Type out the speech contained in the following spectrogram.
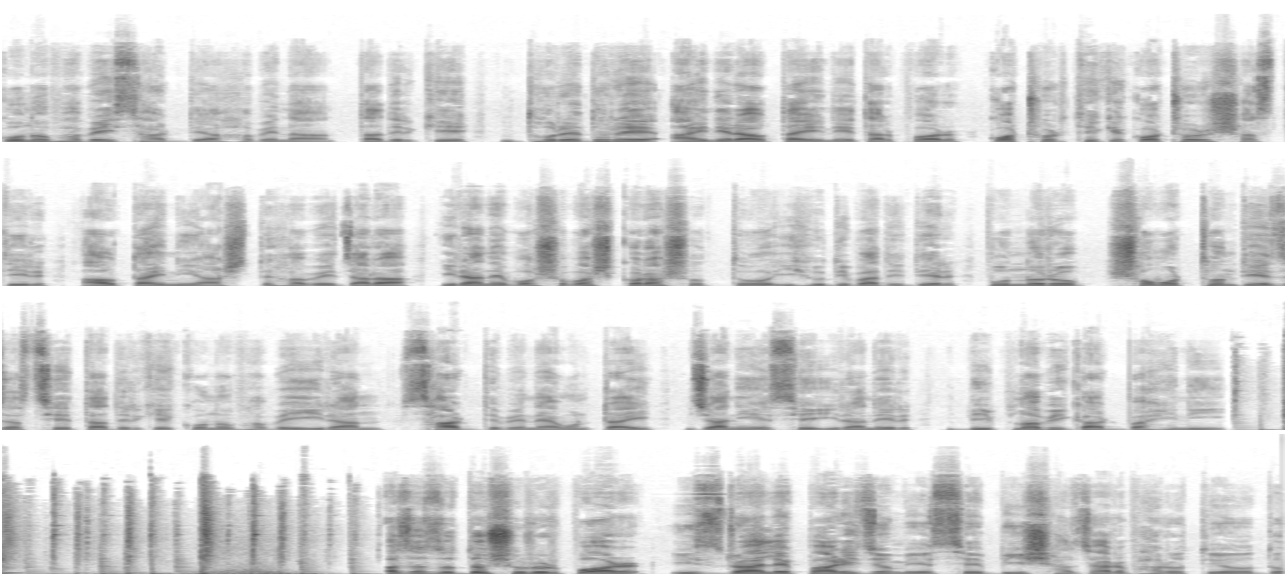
কোনোভাবেই ছাড় দেওয়া হবে না। তাদেরকে ধরে ধরে আইনের আওতায় এনে তারপর কঠোর থেকে কঠোর শাস্তির আওতায় নিয়ে আসতে হবে। যারা ইরানে বসবাস করা সত্ত্বেও ইহুদিবাদীদের পূর্ণরূপ সমর্থন দিয়ে যাচ্ছে, তাদেরকে কোনোভাবেই ইরান ছাড় দেবে না, এমনটাই জানিয়েছে ইরানের বিপ্লবী গার্ড বাহিনী। গাজাযুদ্ধ শুরুর পর ইসরায়েলে পাড়ি জমিয়েছে বিশ হাজার ভারতীয়। দু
